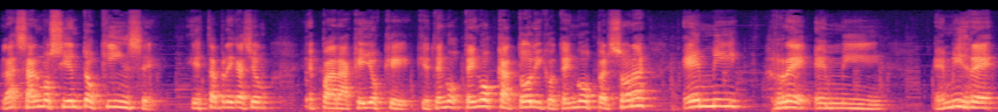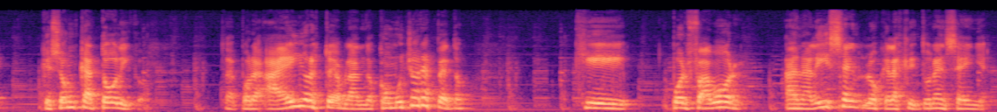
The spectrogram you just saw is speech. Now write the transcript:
La Salmo 115, esta predicación es para aquellos que, tengo, tengo católicos, tengo personas en mi red, en mi, en mi red que son católicos. por, a ellos les estoy hablando con mucho respeto que por favor analicen lo que la escritura enseña.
